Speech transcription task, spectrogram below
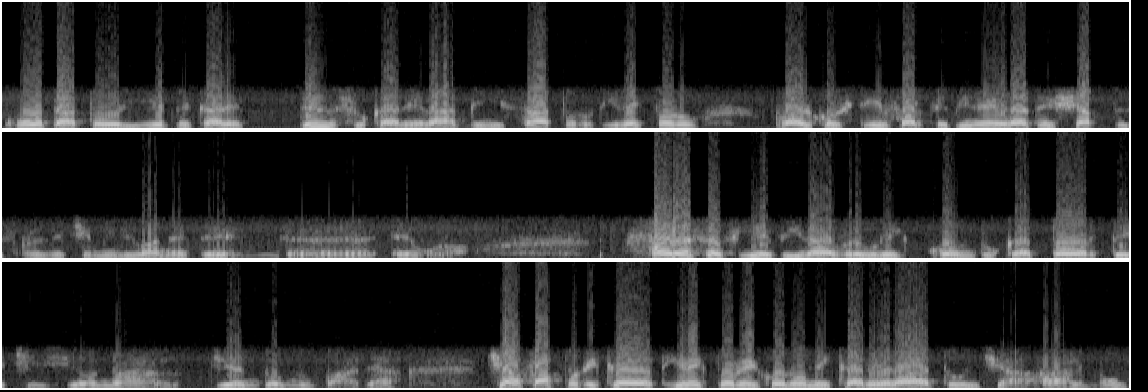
cu o datorie pe care dânsul care era administratorul, directorul, probabil că o știe foarte bine, era de 17 milioane de uh, euro. Fără să fie vina vreunui conducător decizional, gen domnul Badea, ci a faptului că directorul economic care era atunci Albu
